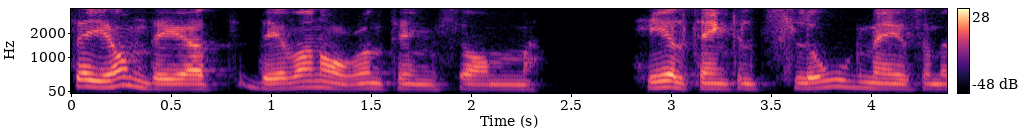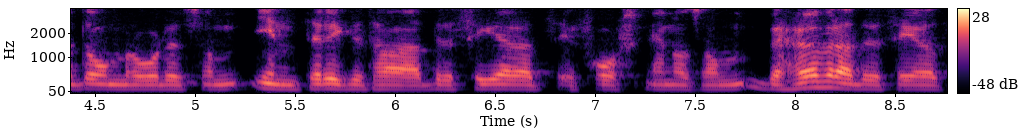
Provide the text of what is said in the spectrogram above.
säga om det att det var någonting som helt enkelt slog mig som ett område som inte riktigt har adresserats i forskningen och som behöver adresseras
